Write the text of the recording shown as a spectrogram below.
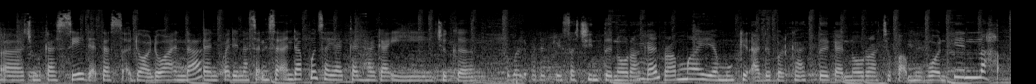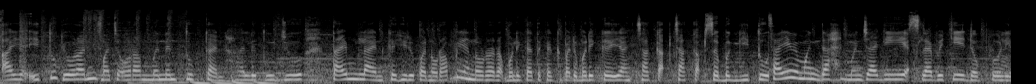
Uh, terima kasih di atas doa-doa anda. Dan pada nasihat-nasihat anda pun saya akan hargai juga. Kembali pada kisah cinta Nora kan. Ramai yang mungkin ada berkata kan Nora cepat move on. Mungkinlah ayat itu. Diorang ni macam orang menentukan hala tuju timeline kehidupan Nora. Apa yang Nora nak boleh katakan kepada mereka yang cakap-cakap sebegitu. Saya memang dah menjadi selebriti 25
